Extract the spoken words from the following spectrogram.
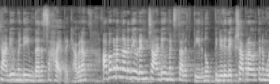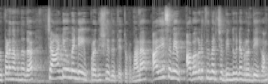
ചാണ്ടിയമ്മന്റെയും ധനസഹായ പ്രഖ്യാപനം. അപകടം നടന്നയുടൻ ചാണ്ടിയമ്മൻ സ്ഥലത്തെത്തിയിരുന്നു. പിന്നീട് രക്ഷാപ്രവർത്തനം ഉൾപ്പെടെ നടന്നത് ചാണ്ടിയമ്മന്റെയും പ്രതിഷേധത്തെ തുടർന്നാണ്. അതേസമയം അപകടത്തിൽ മരിച്ച ബിന്ദുവിന്റെ മൃതദേഹം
